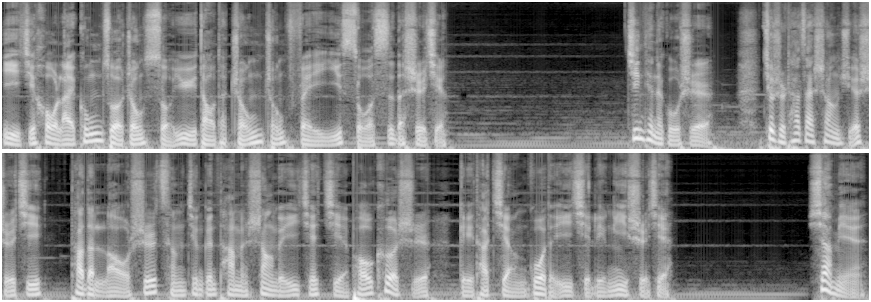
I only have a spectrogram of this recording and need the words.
以及后来工作中所遇到的种种匪夷所思的事情。今天的故事，就是他在上学时期，他的老师曾经跟他们上的一节解剖课时给他讲过的一起灵异事件。下面，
